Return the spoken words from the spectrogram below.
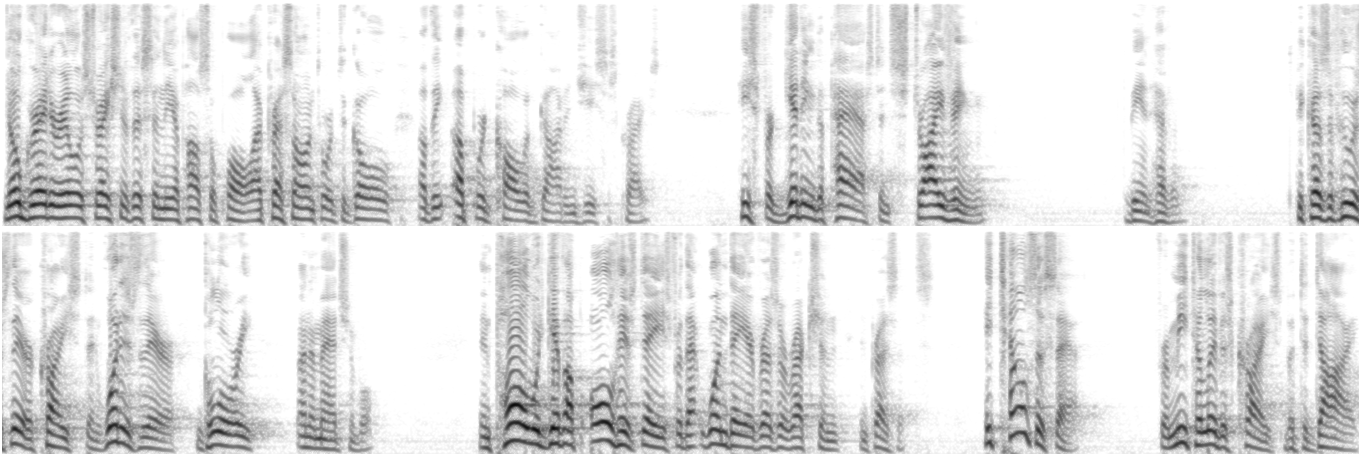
No greater illustration of this than the apostle Paul. I press on towards the goal of the upward call of God in Jesus Christ. He's forgetting the past and striving to be in heaven. It's because of who is there, Christ, and what is there, glory unimaginable. And Paul would give up all his days for that one day of resurrection and presence. He tells us that. For me to live is Christ, but to die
